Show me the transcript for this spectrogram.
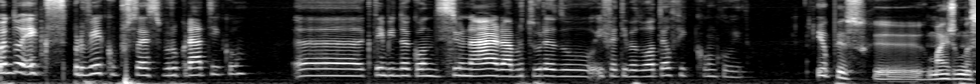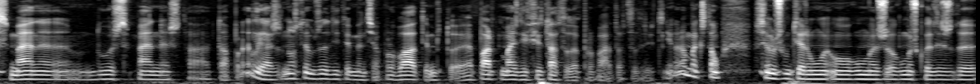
Quando é que se prevê que o processo burocrático ah, que tem vindo a condicionar a abertura do, efetiva do hotel fique concluído? Eu penso que mais uma semana, duas semanas está, está por. Aliás, nós temos o aditamento já aprovado, temos a parte mais difícil está tudo aprovado, está tudo direitinho. Agora é uma questão, temos que meter um- algumas, algumas coisas de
